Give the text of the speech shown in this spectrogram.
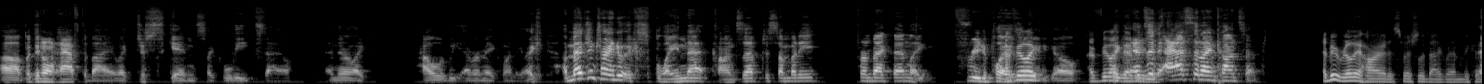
uh, but they don't have to buy like just skins, like league style. And they're like, how would we ever make money? Like, imagine trying to explain that concept to somebody from back then. Like, free to play I is feel the like- way to go. I feel Like, like, it's be, an asinine concept. that'd be really hard, especially back then, because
